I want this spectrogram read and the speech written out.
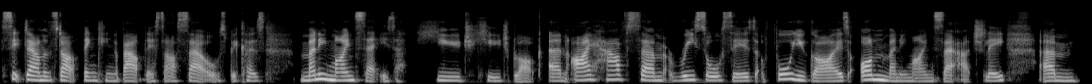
sit down and start thinking about this ourselves because money mindset is a huge, huge block. And I have some resources for you guys on money mindset actually. Um,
